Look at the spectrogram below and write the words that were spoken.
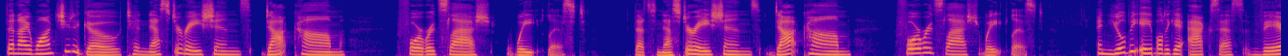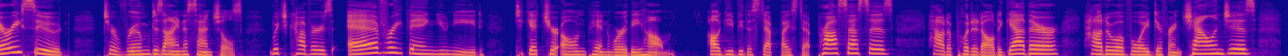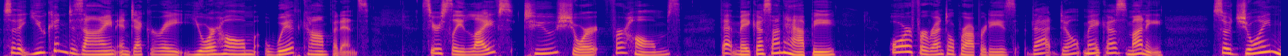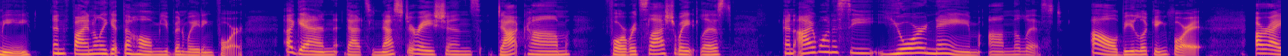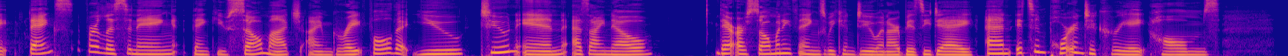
then I want you to go to nestorations.com forward slash waitlist. That's nestorations.com forward slash waitlist. and you'll be able to get access very soon to Room Design Essentials, which covers everything you need to get your own pin worthy home. I'll give you the step by step processes, how to put it all together, how to avoid different challenges so that you can design and decorate your home with confidence. Seriously, life's too short for homes that make us unhappy or for rental properties that don't make us money. So join me and finally get the home you've been waiting for. Again, that's nestorations.com forward slash waitlist. And I want to see your name on the list. I'll be looking for it. All right. Thanks for listening. Thank you so much. I'm grateful that you tune in as I know there are so many things we can do in our busy day, and it's important to create homes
